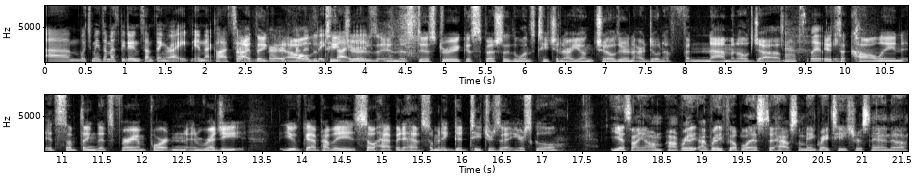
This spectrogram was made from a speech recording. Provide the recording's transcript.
um, which means I must be doing something right in that classroom. I think for- for all them the be excited. teachers in this district, especially the ones teaching our young children, are doing a phenomenal job. Absolutely. It's a calling, it's something that's very important. And Reggie, you've got probably so happy to have so many good teachers at your school. Yes, I am. I really, I really feel blessed to have so many great teachers, and uh,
